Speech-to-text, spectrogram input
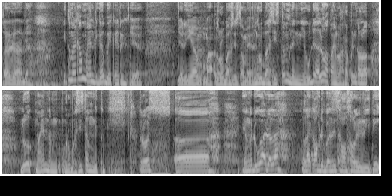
Terakhir Granada. itu mereka main tiga back akhirnya Iya. Jadinya ngerubah sistem ya. ngerubah sistem dan ya udah lu apa yang lu harapin kalau lu main dan ngerubah sistem gitu. Terus eh yang kedua adalah lack of defensive solidity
